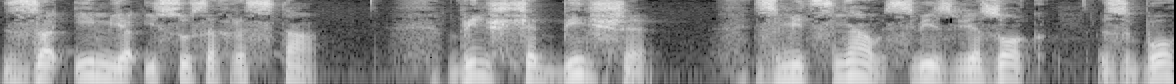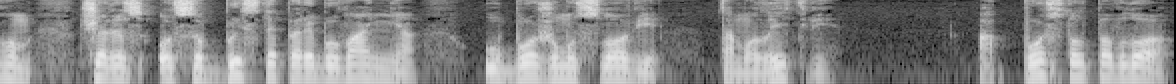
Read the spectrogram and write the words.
за ім'я Ісуса Христа, він ще більше зміцняв свій зв'язок з Богом через особисте перебування у Божому Слові та молитві. Апостол Павло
